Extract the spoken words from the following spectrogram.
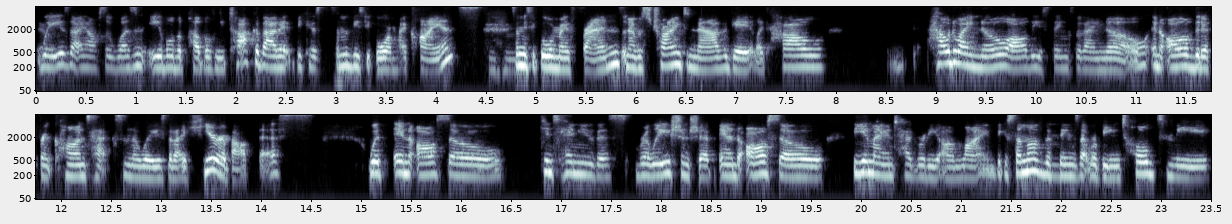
ways that I also wasn't able to publicly talk about it because some of these people were my clients, mm-hmm. some of these people were my friends, and I was trying to navigate like how how do I know all these things that I know and all of the different contexts and the ways that I hear about this within also continue this relationship and also be in my integrity online because some of the mm-hmm. things that were being told to me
